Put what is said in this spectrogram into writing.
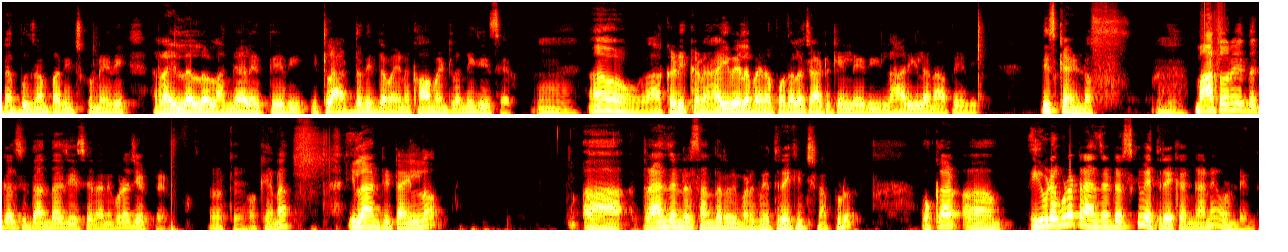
డబ్బులు సంపాదించుకునేది రైళ్ళల్లో లంగాలు ఎత్తేది ఇట్లా అడ్డదిడ్డమైన కామెంట్లన్నీ చేశారు. అక్కడిక్కడ హైవేల పైన పొదల చాటుకి వెళ్ళేది లారీల నాపేది. దిస్ కైండ్ ఆఫ్ మాతోనే కలిసి దందా చేసేదని కూడా చెప్పారు. ఓకే. ఓకేనా? ఇలాంటి టైంలో ట్రాన్స్జెండర్స్ అందరూ ఈవిడకు వ్యతిరేకించినప్పుడు ఒక ఈవిడ కూడా ట్రాన్స్జెండర్స్కి వ్యతిరేకంగానే ఉండింది.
